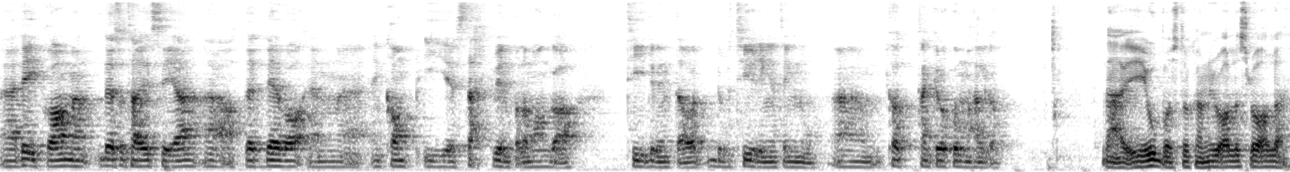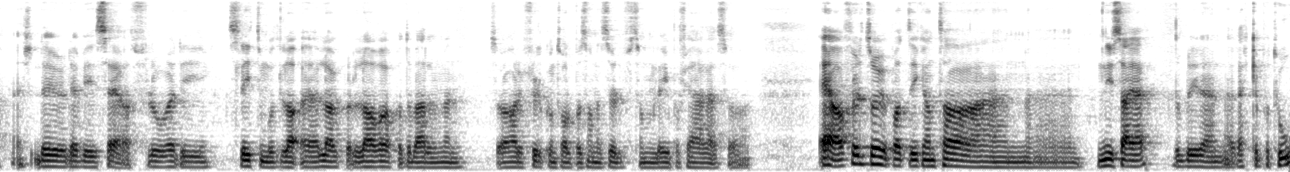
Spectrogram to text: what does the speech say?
Eh, Det gikk bra, men det som Terje sier, er at det, det var en, eh, en kamp i sterk vind på La Manga tidlig vinter, og det betyr ingenting nå. Eh, Hva tenker dere om helga? Nei, i Obos da kan jo alle slå alle. Det er jo det vi ser, at Florø de sliter mot eh, lag på, lavere på tabellen, men så har de full kontroll på Sandnes Ulf, som ligger på fjerde. Så jeg har full tro på at de kan ta en eh, ny seier. Da blir det en rekke på to.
